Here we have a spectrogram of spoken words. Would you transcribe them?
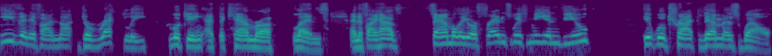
even if I'm not directly looking at the camera lens. And if I have family or friends with me in view, it will track them as well.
